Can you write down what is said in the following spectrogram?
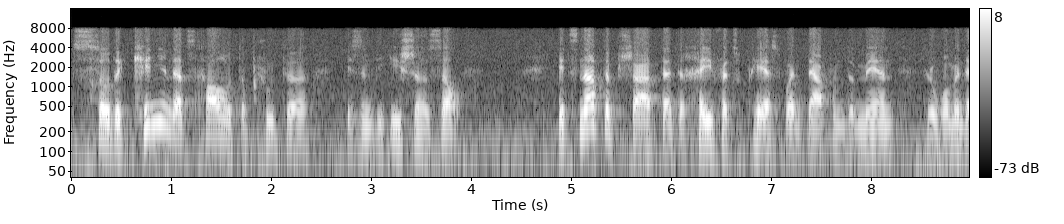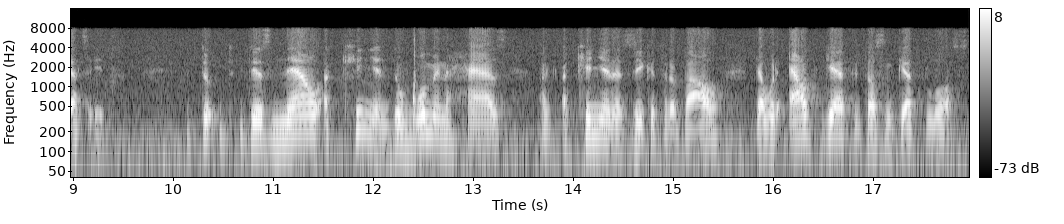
so the kinyan that's chal with the pruta is in the isha herself. It's not the pshat that the chayfetz passed went now from the man to the woman. That's it. The, there's now a kinyan. The woman has a, a kinyan, a zika to the baal that without get it doesn't get lost.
